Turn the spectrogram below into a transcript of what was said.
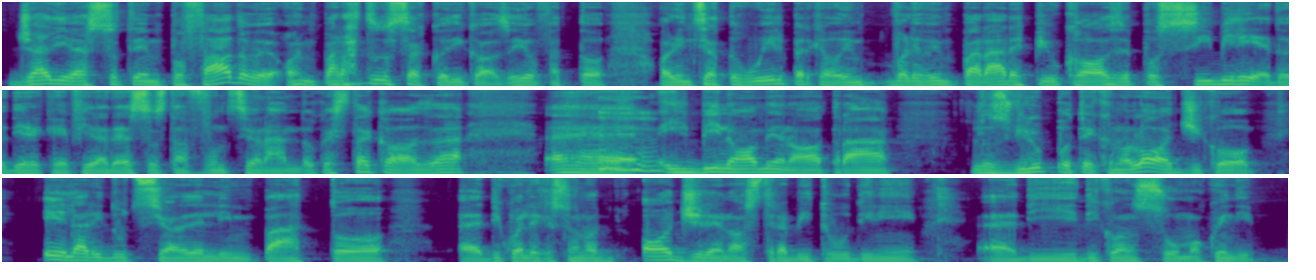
già diverso tempo fa dove ho imparato un sacco di cose. Io ho, fatto, ho iniziato Will perché volevo imparare più cose possibili e devo dire che fino adesso sta funzionando questa cosa. Eh, mm-hmm. Il binomio no, tra lo sviluppo tecnologico e la riduzione dell'impatto eh, di quelle che sono oggi le nostre abitudini eh, di, di consumo. Quindi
